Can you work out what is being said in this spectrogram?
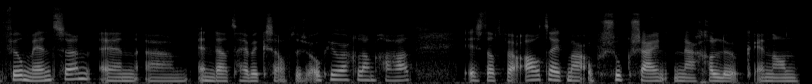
veel mensen, en, um, en dat heb ik zelf dus ook heel erg lang gehad, is dat we altijd maar op zoek zijn naar geluk. En dan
